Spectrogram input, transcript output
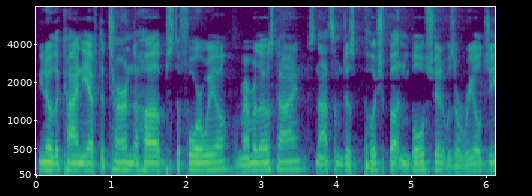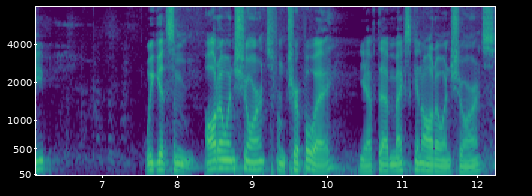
You know the kind you have to turn the hubs, the four wheel. Remember those kind? It's not some just push button bullshit. It was a real Jeep we get some auto insurance from AAA. You have to have Mexican auto insurance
